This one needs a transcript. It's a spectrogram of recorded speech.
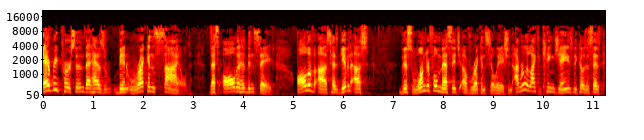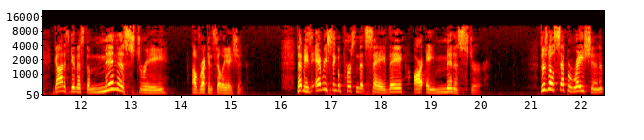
every person that has been reconciled. That's all that have been saved all of us has given us this wonderful message of reconciliation. I really like the King James because it says God has given us the ministry of reconciliation. That means every single person that's saved, they are a minister. There's no separation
